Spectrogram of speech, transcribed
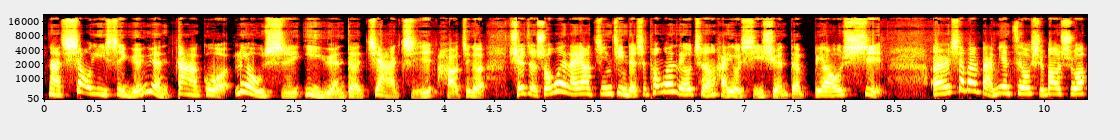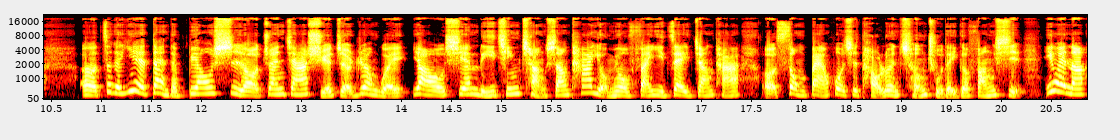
那效益是远远大过六十亿元的价值。好，这个学者说，未来要精进的是通关流程，还有洗选的标示。而下半版面，《自由时报》说。呃，这个液氮的标示哦，专家学者认为要先厘清厂商他有没有翻译，再将他呃送办或是讨论惩处的一个方式。因为呢，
